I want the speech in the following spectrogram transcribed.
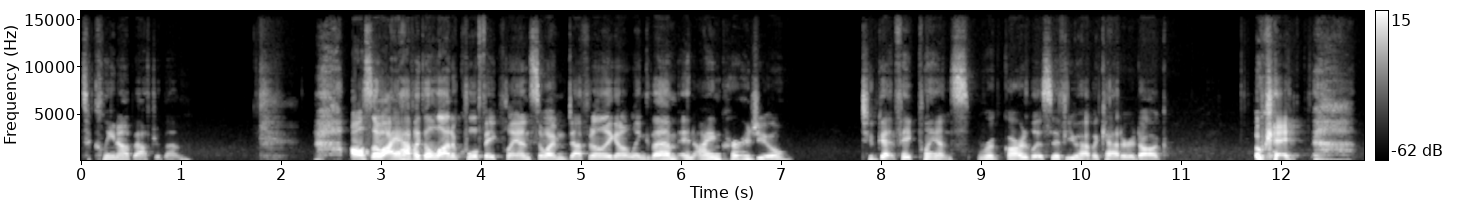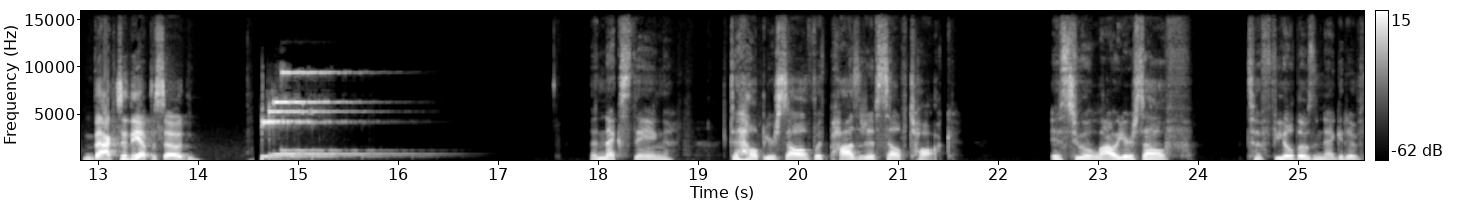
to clean up after them. Also, I have like a lot of cool fake plants, so I'm definitely going to link them. And I encourage you to get fake plants, regardless if you have a cat or a dog. Okay, back to the episode. The next thing to help yourself with positive self talk is to allow yourself to feel those negative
